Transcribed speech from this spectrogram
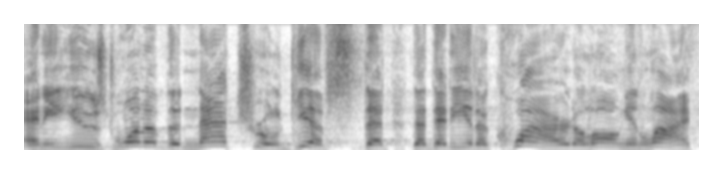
and he used one of the natural gifts that, that, that, he had acquired along in life,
